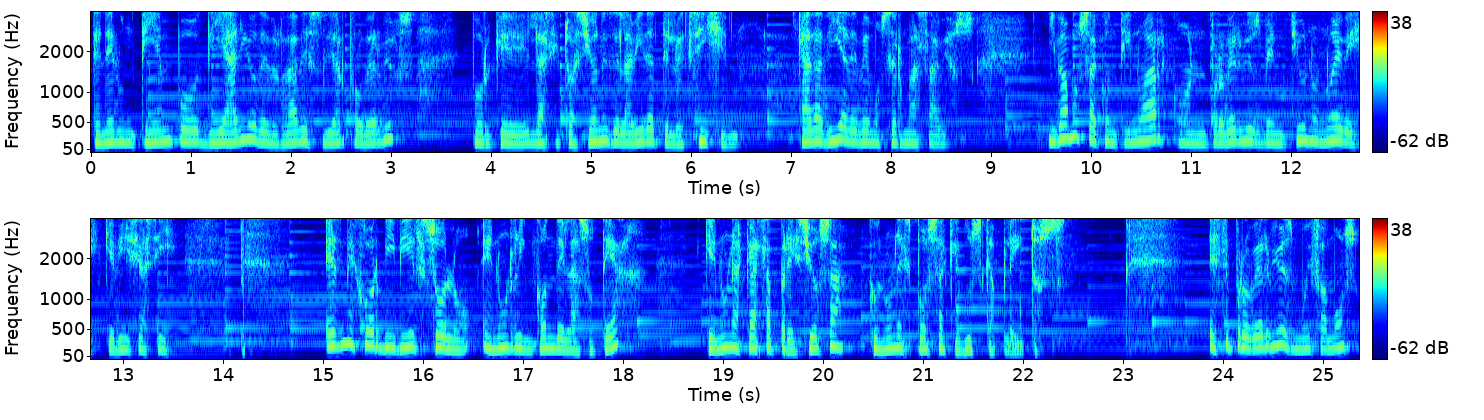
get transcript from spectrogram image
tener un tiempo diario de verdad de estudiar proverbios porque las situaciones de la vida te lo exigen. Cada día debemos ser más sabios. Y vamos a continuar con Proverbios 21.9 que dice así. Es mejor vivir solo en un rincón de la azotea que en una casa preciosa con una esposa que busca pleitos. Este proverbio es muy famoso,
